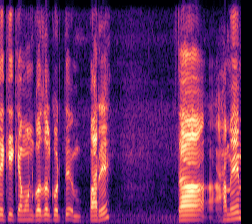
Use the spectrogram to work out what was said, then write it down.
দেখি কেমন গজল করতে পারে। তা, হামিম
